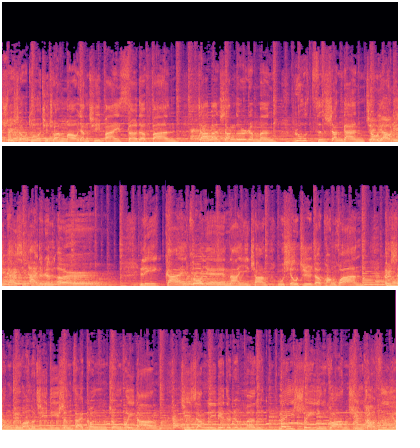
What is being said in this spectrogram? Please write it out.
水手托起船锚，扬起白色的帆。甲板上的人们如此伤感，就要离开心爱的人儿，离开昨夜那一场无休止的狂欢。悲伤绝望的汽笛声在空中回荡，即将离别的人们泪水盈眶，寻找自由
